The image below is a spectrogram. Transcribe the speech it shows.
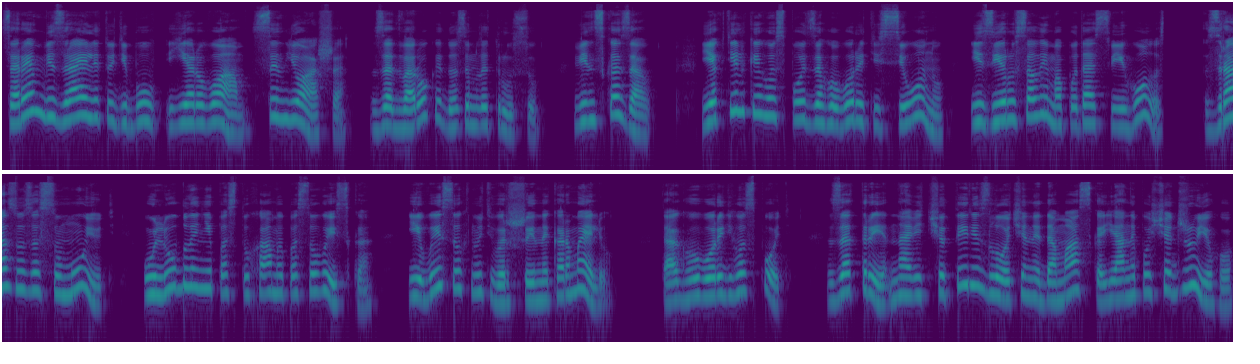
Царем в Ізраїлі тоді був Єровоам, син Йоаша, за два роки до землетрусу. Він сказав: як тільки Господь заговорить із Сіону і з Єрусалима подасть свій голос, зразу засумують улюблені пастухами пасовиська і висохнуть вершини Кармелю. Так говорить Господь. За три, навіть чотири злочини Дамаска я не пощаджу його,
